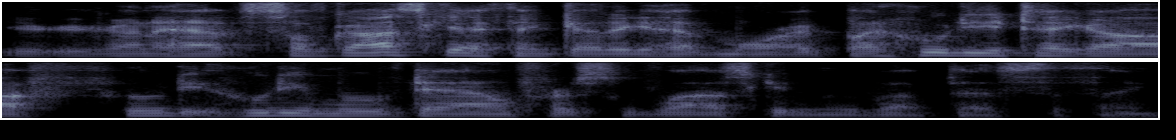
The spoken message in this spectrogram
You're, gonna have Slavkovsky. I think got to have more. But who do you take off? Who do who do you move down for Slavkovsky to move up? That's the thing.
